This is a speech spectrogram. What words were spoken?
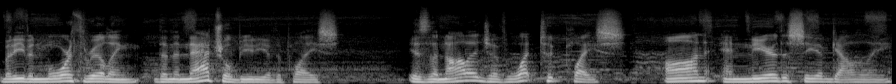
But even more thrilling than the natural beauty of the place is the knowledge of what took place on and near the Sea of Galilee.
